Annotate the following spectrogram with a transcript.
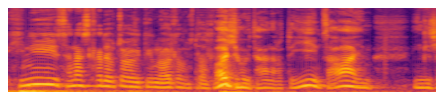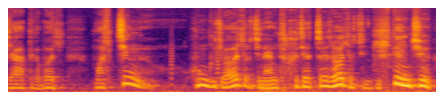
хиний санаачлагаар явж байгаа гэдэг нь ойлгомжтой. Боль хөөе та нар одоо ийм заваа юм ингэж яадаг бол малчин хүн гэж ойлгож ин амьдрах гэж ядж байгааг ойлгож ин. Гэхдээ эн чинь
